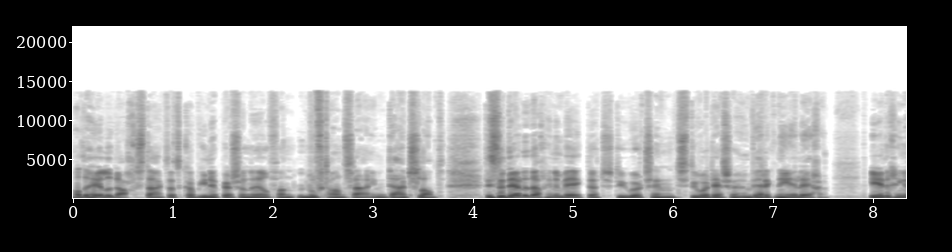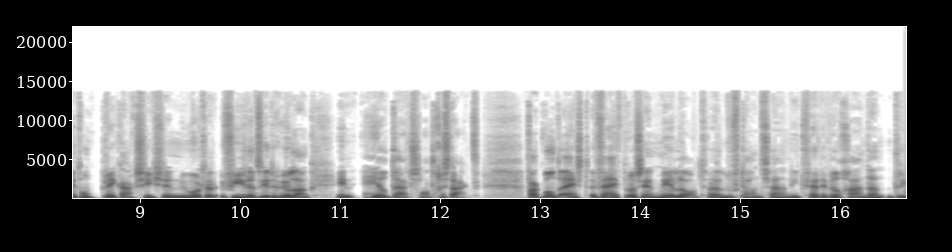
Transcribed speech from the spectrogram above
Al de hele dag staakt het cabinepersoneel van Lufthansa in Duitsland. Het is de derde dag in een week dat stewards en stewardessen hun werk neerleggen. Eerder ging het om prikacties en nu wordt er 24 uur lang in heel Duitsland gestaakt. Vakbond eist 5% meer loon, terwijl Lufthansa niet verder wil gaan dan 3,5%.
